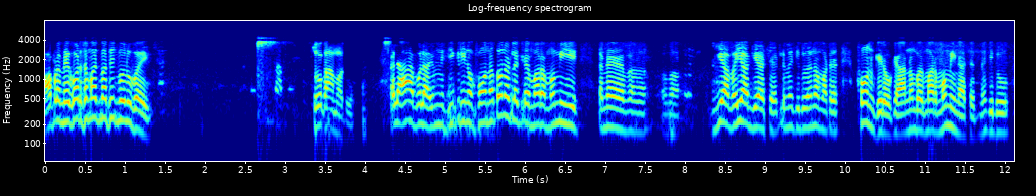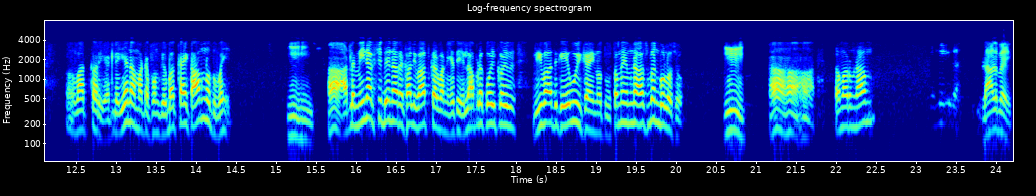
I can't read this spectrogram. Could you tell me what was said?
આપણે મેઘવાડ સમાજમાંથી જ બોલું ભાઈ. શું કામ હતું? એટલે હા બોલા એમની દીકરીનો ફોન હતો ને એટલે કે મારા મમ્મી અને ગયા વયા ગયા છે એટલે મેં કીધું એના માટે ફોન કર્યો કે આ નંબર મારા મમ્મીના છે. મેં કીધું વાત કરી. એટલે એના માટે ફોન કર્યો. બાકી કાંઈ કામ નહોતું ભાઈ. હા એટલે મીનાક્ષી બેન ખાલી વાત કરવાની હતી. એટલે આપણે કોઈ કોઈ વિવાદ કે એવું કાંઈ નહોતું. તમે એમના હસબન્ડ બોલો છો? હા હા હા. તમારું નામ? લાલભાઈ.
